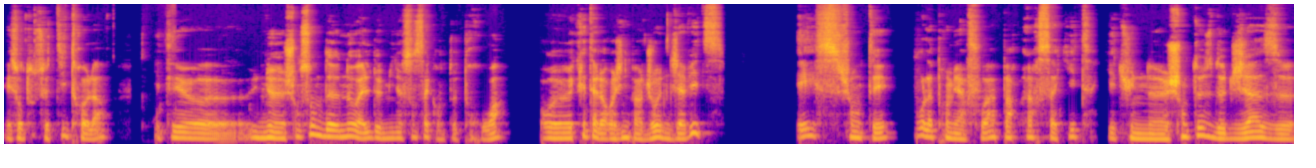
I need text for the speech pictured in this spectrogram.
Et surtout ce titre-là était euh, une chanson de Noël de 1953, euh, écrite à l'origine par Joan Javits et chantée pour la première fois par Eartha Kitt, qui est une chanteuse de jazz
